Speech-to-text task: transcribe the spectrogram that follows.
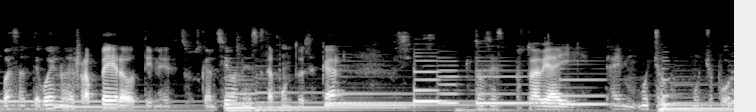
bastante bueno, es rapero, tiene sus canciones que está a punto de sacar. Entonces, pues todavía hay, hay mucho, mucho por,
